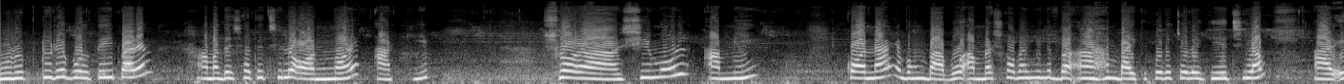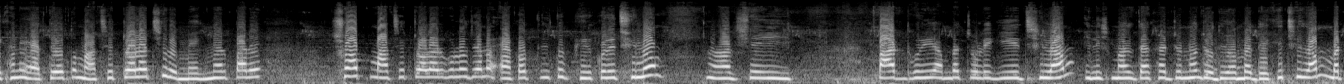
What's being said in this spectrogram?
গ্রুপ ট্যুরে বলতেই পারেন। আমাদের সাথে ছিল অন্ময়, আকিব শিমুল, আমি কণা এবং বাবু। আমরা সবাই মিলে বাইকে করে চলে গিয়েছিলাম। আর এখানে এত এত মাছের ট্রলার ছিল, মেঘনার পাড়ে সব মাছের ট্রলারগুলো যেন একত্রিত ভিড় করেছিল। আর সেই পাট ধরেই আমরা চলে গিয়েছিলাম ইলিশ মাছ দেখার জন্য, যদিও আমরা দেখেছিলাম বাট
